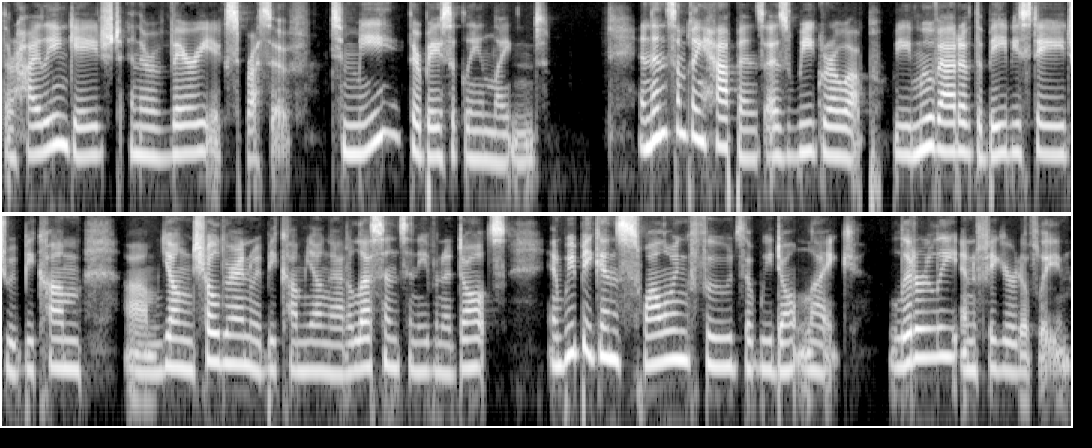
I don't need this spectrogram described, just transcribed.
they're highly engaged, and they're very expressive. To me, they're basically enlightened. And then something happens as we grow up. We move out of the baby stage, we become um, young children, we become young adolescents, and even adults, and we begin swallowing foods that we don't like literally and figuratively.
